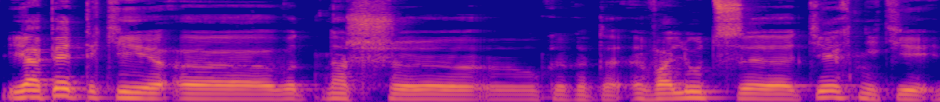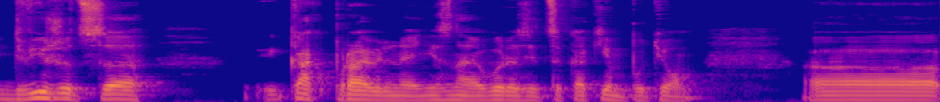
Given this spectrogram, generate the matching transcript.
И опять-таки, э, вот наша э, как это, эволюция техники движется, как правильно, я не знаю выразиться, каким путем. Э,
